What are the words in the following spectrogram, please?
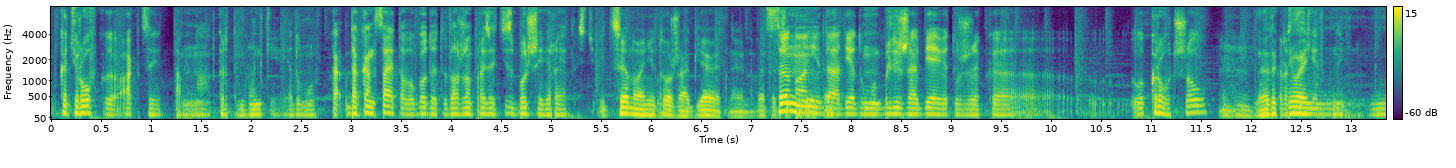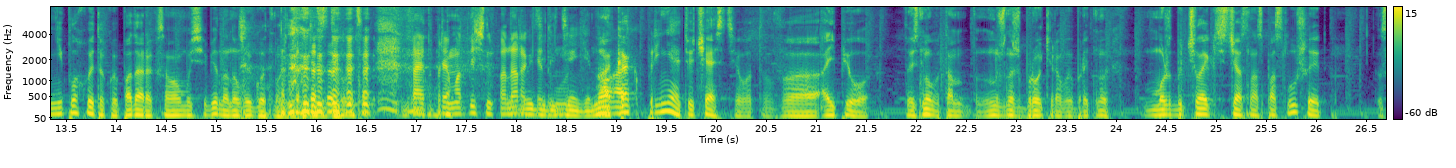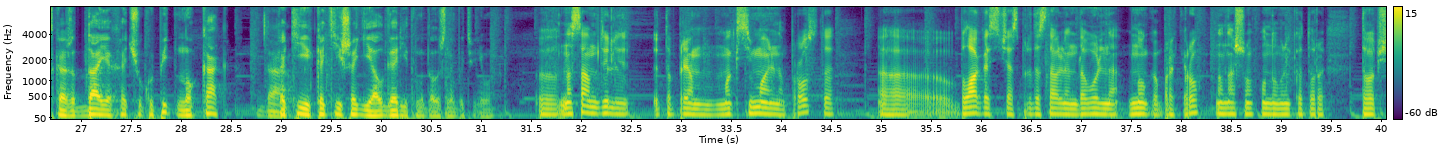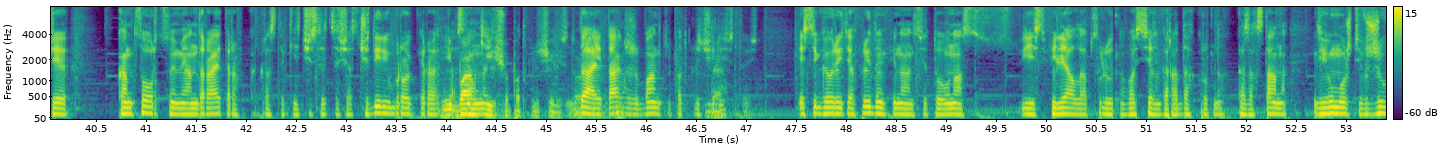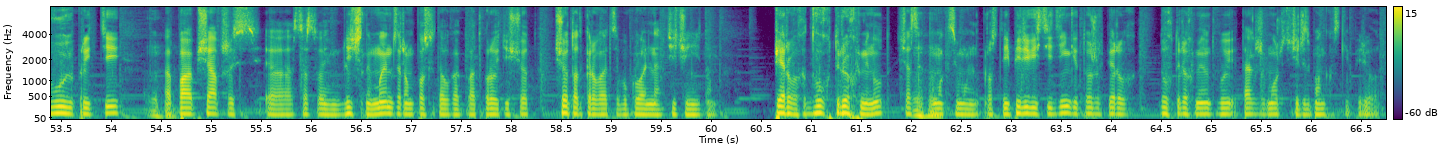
котировку акций там на открытом рынке. Я думаю, до конца этого года это должно произойти с большей вероятностью. И цену они тоже объявят, наверное, в этот Цену период, они, да, я думаю, ближе объявят уже к э, кроуд-шоу. Мгм. Ну, я так понимаю, это неплохой такой подарок самому себе на Новый год можно сделать. Да, это прям отличный подарок, я Выделить думаю. деньги. Ну, а как принять участие вот в э, IPO? То есть, ну, там нужно же брокера выбрать. Ну, может быть, человек сейчас нас послушает, скажет, да, я хочу купить, но как? да. Какие, какие шаги, алгоритмы должны быть у него? Э, На самом деле это прям максимально просто. Э, Благо сейчас предоставлено довольно много брокеров на нашем фондовом рынке, которые это вообще в консорциуме андеррайтеров как раз таки числится сейчас 4 брокера. И основных. банки еще подключились тоже. Да, и также банки подключились. То есть, если говорить о Freedom Finance, то у нас есть филиалы абсолютно во всех городах крупных Казахстана, где вы можете вживую прийти, пообщавшись э, со своим личным менеджером после того, как вы откроете счет. Счет открывается буквально в течение там первых двух-трех минут. Сейчас это Мгм. максимально просто. И перевести деньги тоже в первых двух-трех минут вы также можете через банковский перевод.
